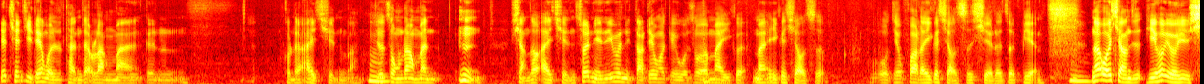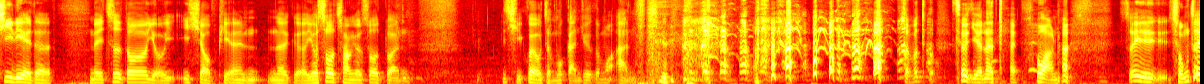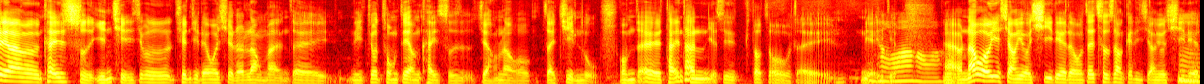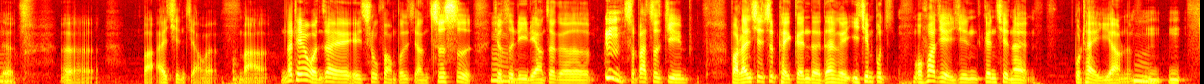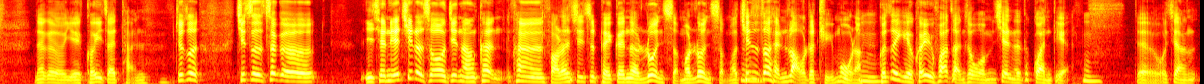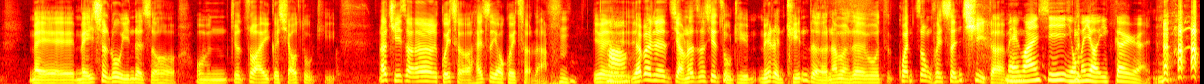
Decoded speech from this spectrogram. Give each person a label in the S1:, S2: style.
S1: 因为前几天我是谈到浪漫跟可能爱情嘛，就从浪漫 想到爱情，所以你因为你打电话给我说要卖一个卖一个小时，我就花了一个小时写了这篇。那我想以后有一系列的，每次都有一小篇，那个有时候长有时候短。奇怪，我怎么感觉这么暗？怎么都这原来太晚了，所以从这样开始引起，就前几天我写了浪漫，在你就从这样开始讲，然后再进入，我们再谈一谈，也许到时候我再念一点。好
S2: 啊，好啊。
S1: 那我也想有系列的，我在车上跟你讲有系列的，呃。把爱情讲了，把那天我在书房不是讲知识就是力量，这个十八世纪法兰西斯培根的那个已经不，我发觉已经跟现在不太一样了。嗯嗯，那个也可以再谈，就是其实这个以前年轻的时候经常看看法兰西斯培根的论什么论什么，其实这很老的题目了，可是也可以发展出我们现在的观点。嗯，对，我想。每每一次录音的时候，我们就抓一个小主题。那其实鬼扯还是要鬼扯的，因为要不然，讲了这些主题没人听的，那么这，我观众会生气的。
S2: 没关系，我们有一个人。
